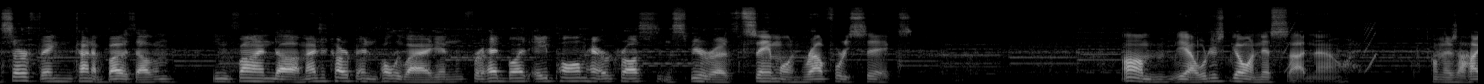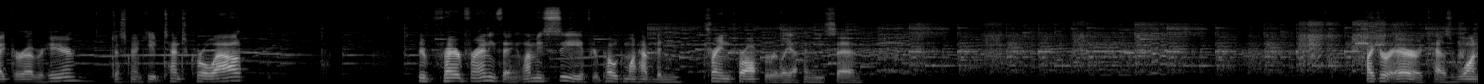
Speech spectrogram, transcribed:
surfing, kind of both of them, you can find uh, Magikarp and Poliwag. And for Headbutt, Aipom, Heracross, and Spearow, same one, Route 46. Um, yeah, we'll just go on this side now. Um, there's a hiker over here. Just gonna keep Tentacruel out. Be prepared for anything. Let me see if your Pokemon have been trained properly, I think he said. Hiker Eric has one,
